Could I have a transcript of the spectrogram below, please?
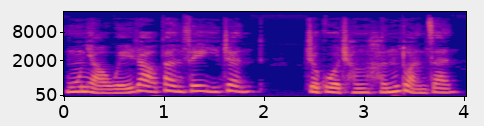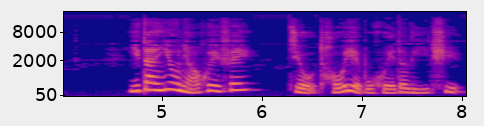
母鸟围绕伴飞一阵，这过程很短暂。一旦幼鸟会飞，就头也不回地离去，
